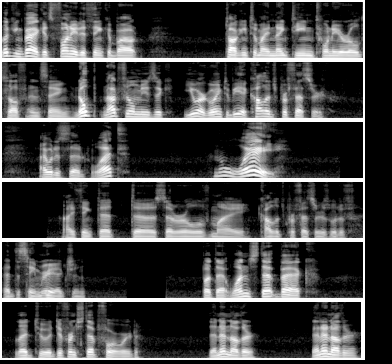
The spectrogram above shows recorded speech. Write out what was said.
Looking back, it's funny to think about talking to my 19, 20 year old self and saying, Nope, not film music. You are going to be a college professor. I would have said, What? No way. I think that uh, several of my college professors would have had the same reaction. But that one step back led to a different step forward, then another, then another,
